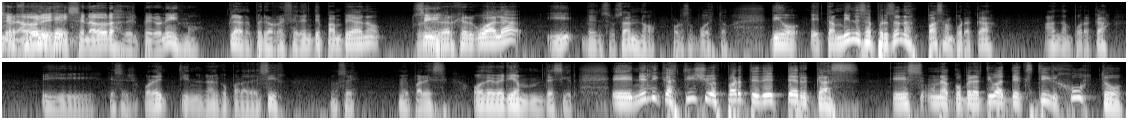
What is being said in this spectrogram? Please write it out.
senadores y senadoras del peronismo. Claro, pero referente pampeano Sí. Berger Guala y Ben Susan no, por supuesto. Digo, eh, también esas personas pasan por acá, andan por acá y qué sé yo, por ahí tienen algo para decir, no sé, me parece, o deberían decir. Eh, Nelly Castillo es parte de Tercas, que es una cooperativa textil, justo,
